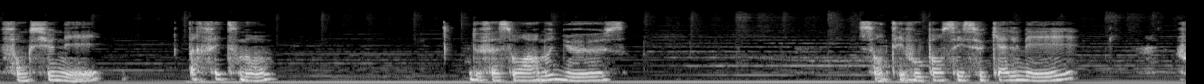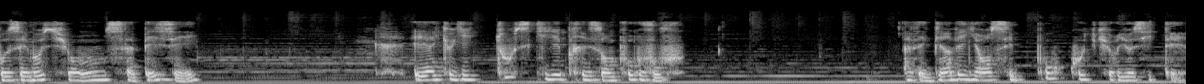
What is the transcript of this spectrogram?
fonctionner parfaitement de façon harmonieuse. Sentez vos pensées se calmer, vos émotions s'apaiser et accueillez tout ce qui est présent pour vous avec bienveillance et beaucoup de curiosité.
